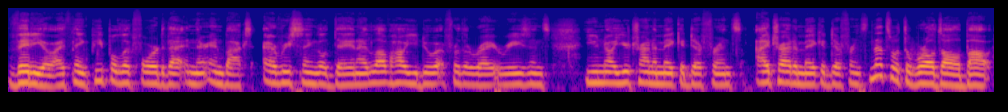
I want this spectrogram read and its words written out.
video, I think people look forward to that in their inbox every single day. And I love how you do it for the right reasons. You know, you're trying to make a difference. I try to make a difference. And that's what the world's all about.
